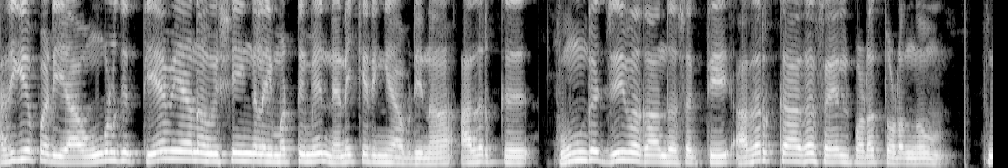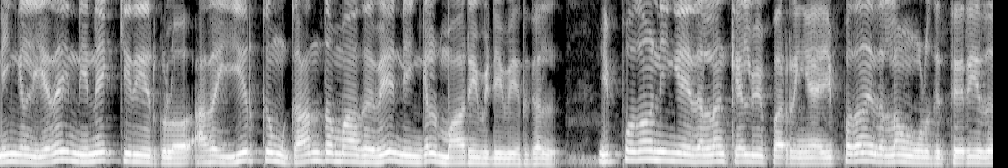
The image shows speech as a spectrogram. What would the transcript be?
அதிகப்படியாக உங்களுக்கு தேவையான விஷயங்களை மட்டுமே நினைக்கிறீங்க அப்படின்னா அதற்கு உங்கள் ஜீவகாந்த சக்தி அதற்காக செயல்படத் தொடங்கும். நீங்கள் எதை நினைக்கிறீர்களோ அதை ஈர்க்கும் காந்தமாகவே நீங்கள் மாறிவிடுவீர்கள். இப்போ தான் நீங்கள் இதெல்லாம் கேள்விப்படுறீங்க. இப்போ தான் இதெல்லாம் உங்களுக்கு தெரியுது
